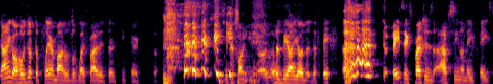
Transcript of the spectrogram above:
Y'all ain't gonna hold you up. The player models look like Friday the Thirteenth characters. Yo. Keep it funky, dog. Let's be on yo. The, the face, the, the face expressions I've seen on their face.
